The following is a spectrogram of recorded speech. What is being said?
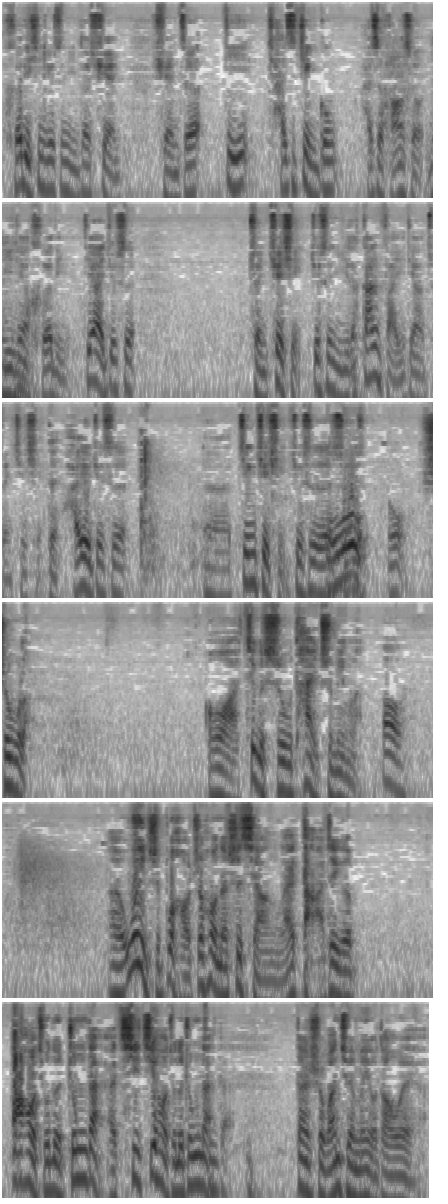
合理性就是你的选选择，第一还是进攻还是防守，你一定要合理。第二就是准确性，就是你的杆法一定要准确性。对还有就是呃精确性，就是哦说哦失误了。哇，这个失误太致命了。哦呃，位置不好之后呢，是想来打这个八号球的中弹，呃，七七号球的中弹，真的但是完全没有到位啊。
